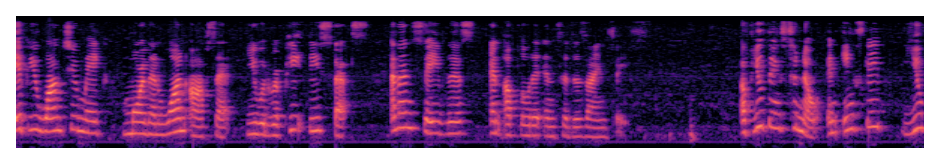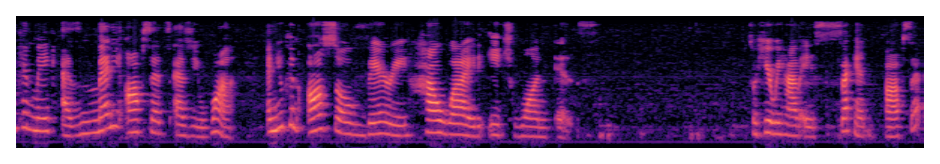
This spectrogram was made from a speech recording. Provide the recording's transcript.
If you want to make more than one offset, you would repeat these steps and then save this and upload it into Design Space. A few things to note. In Inkscape, you can make as many offsets as you want, and you can also vary how wide each one is. So here we have a second offset.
